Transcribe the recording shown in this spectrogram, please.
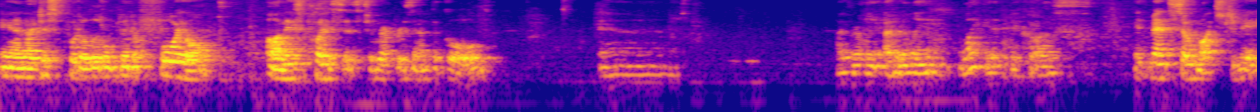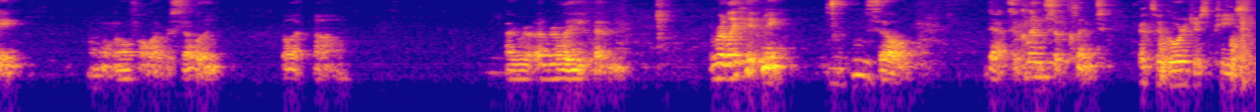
and I just put a little bit of foil on these places to represent the gold and I really, I really like it because it meant so much to me. I don't know if I'll ever sell it, but um, I, re- I really, um, really hit me. So that's a glimpse of Klimt. That's a gorgeous piece.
